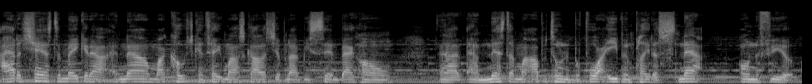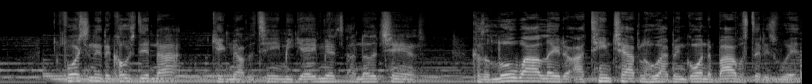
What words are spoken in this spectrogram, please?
I had a chance to make it out, and now my coach can take my scholarship and I'd be sent back home. And I, I messed up my opportunity before I even played a snap on the field. Fortunately, the coach did not kick me off the team. He gave me another chance. Because a little while later, our team chaplain, who I'd been going to Bible studies with,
